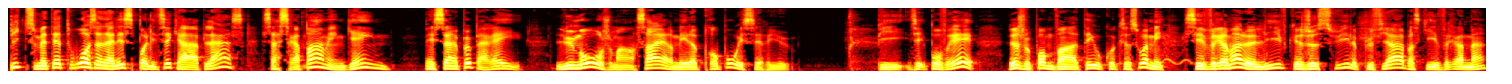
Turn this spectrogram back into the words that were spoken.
puis que tu mettais trois analystes politiques à la place, ça serait pas en même game. Mais c'est un peu pareil. L'humour, je m'en sers, mais le propos est sérieux. Puis, pour vrai, là, je veux pas me vanter ou quoi que ce soit, mais c'est vraiment le livre que je suis le plus fier parce qu'il est vraiment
